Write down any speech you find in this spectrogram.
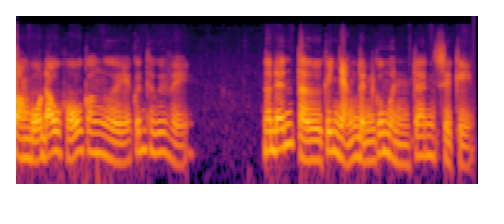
Toàn bộ đau khổ con người kính thưa quý vị nó đến từ cái nhận định của mình trên sự kiện.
